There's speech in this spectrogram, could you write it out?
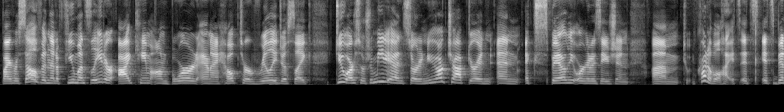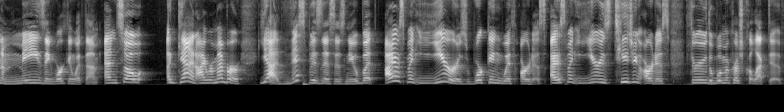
by herself and then a few months later I came on board and I helped her really just like do our social media and start a New York chapter and and expand the organization um, to incredible heights. It's it's been amazing working with them. And so again, I remember, yeah, this business is new, but I have spent years working with artists. I have spent years teaching artists through the Woman Crush Collective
